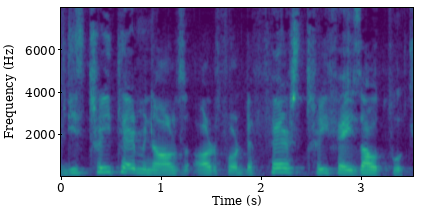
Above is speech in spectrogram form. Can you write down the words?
These three terminals are for the first three-phase output.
